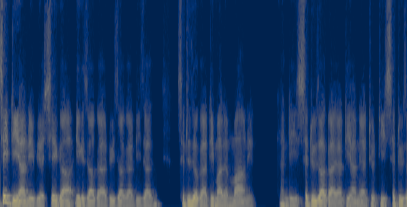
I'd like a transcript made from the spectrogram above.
စိတ်တရားနေပြီးရှေ့ကဧကဇကဒွိဇကဒီဇစတုဇကဒီမှာလည်းမှားနေဒီစတုဇကရဒီဟာနဲ့အတူဒီစတုဇ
